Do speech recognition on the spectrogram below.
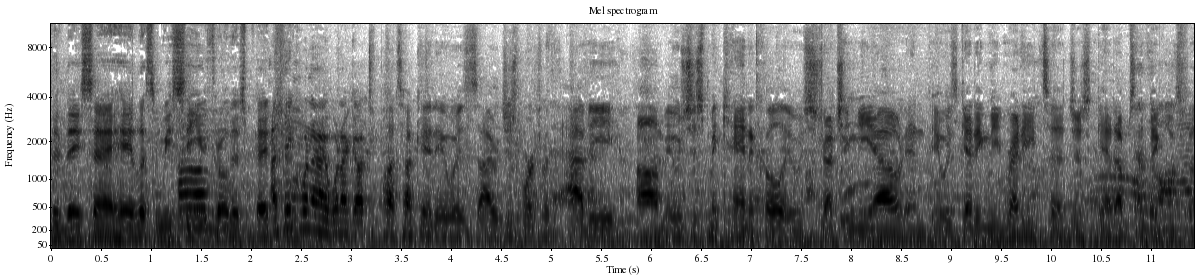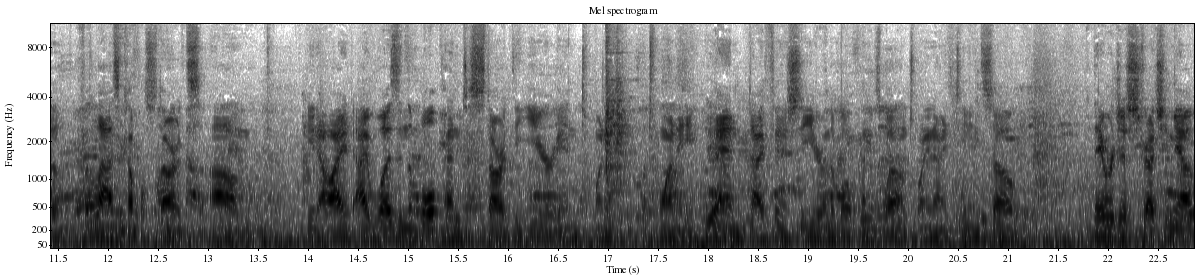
Did they say, "Hey, listen, we see um, you throw this pitch"? I think when I when I got to Pawtucket, it was I just worked with Abby. Um, it was just mechanical. It was stretching me out, and it was getting me ready to just get up to the big leagues for, for the last couple starts. Um, you know, I, I was in the bullpen to start the year in 2020, yeah. and I finished the year in the bullpen as well in 2019. So they were just stretching me out,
